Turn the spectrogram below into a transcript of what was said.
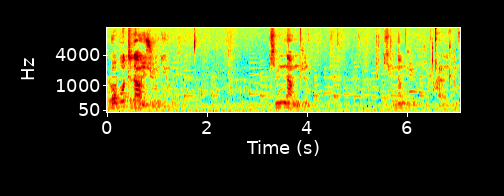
로버트 다우니 주니어 김남준? 김남준이 누구지? 알네?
